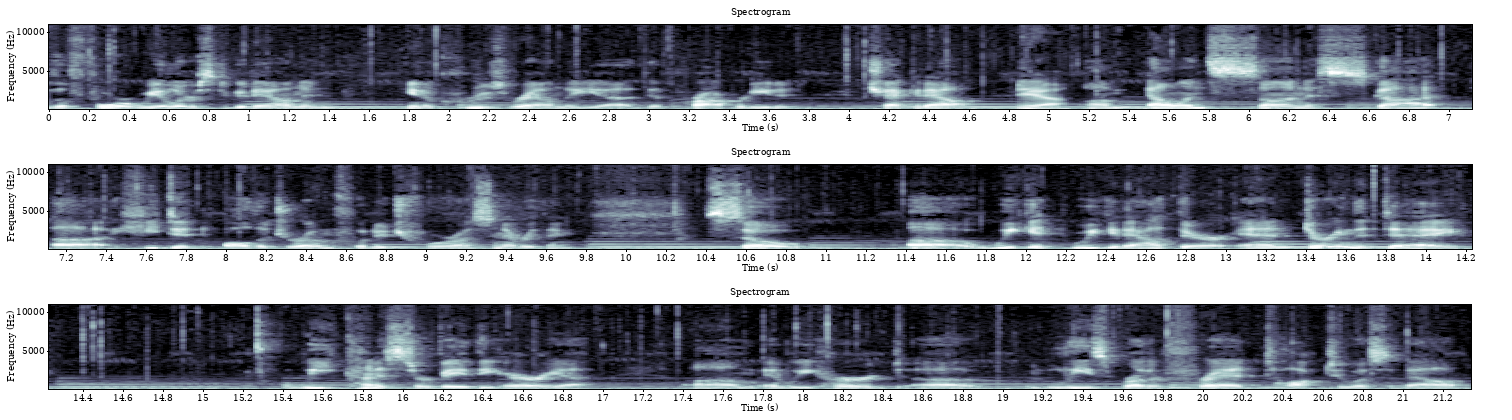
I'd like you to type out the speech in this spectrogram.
the four wheelers to go down and you know cruise around the uh, the property to check it out. Yeah. Um, Ellen's son Scott, uh, he did all the drone footage for us and everything. So uh, we get we get out there, and during the day, we kind of surveyed the area, um, and we heard uh, Lee's brother Fred talk to us about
